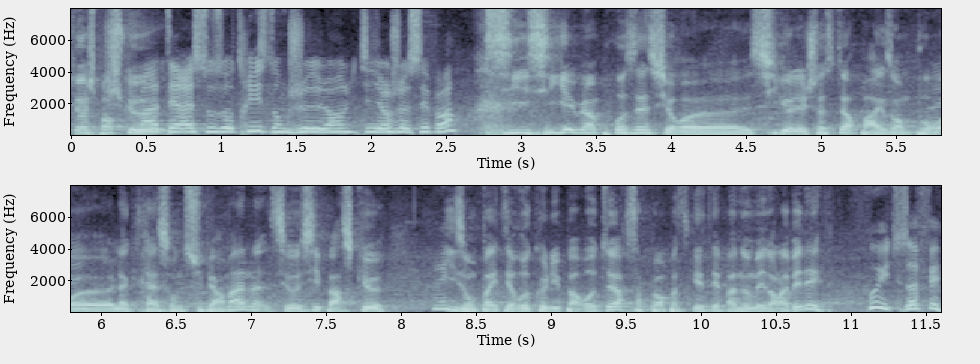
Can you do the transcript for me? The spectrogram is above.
Tu vois, je pense Je que m'intéresse aux autrices, donc j'ai envie de dire je sais pas. si- s'il y a eu un procès sur euh, Siegel et Shuster, par exemple, pour Ouais. euh, la création de Superman, c'est aussi parce que Oui. ils n'ont pas été reconnus par auteur, simplement parce qu'ils n'étaient pas nommés dans la BD. Oui, tout à fait.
